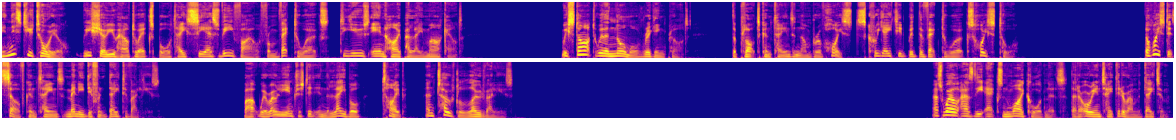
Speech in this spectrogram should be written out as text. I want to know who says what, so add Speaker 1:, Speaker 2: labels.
Speaker 1: In this tutorial, we show you how to export a CSV file from Vectorworks to use in Hyperlay Markout. We start with a normal rigging plot. The plot contains a number of hoists created with the Vectorworks hoist tool. The hoist itself contains many different data values, but we're only interested in the label, type and total load values. As well as the x and y coordinates that are orientated around the datum.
